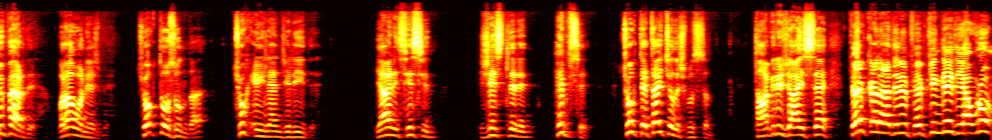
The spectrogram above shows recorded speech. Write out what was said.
Süperdi. Bravo Necmi. Çok dozunda, çok eğlenceliydi. Yani sesin, jestlerin hepsi. Çok detay çalışmışsın. Tabiri caizse fevkaladenin fevkindeydi yavrum.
